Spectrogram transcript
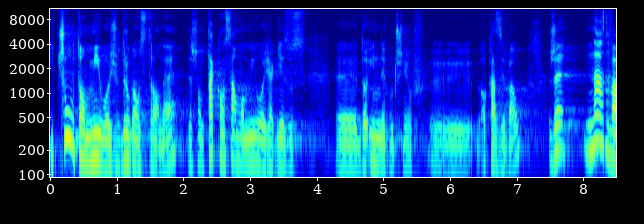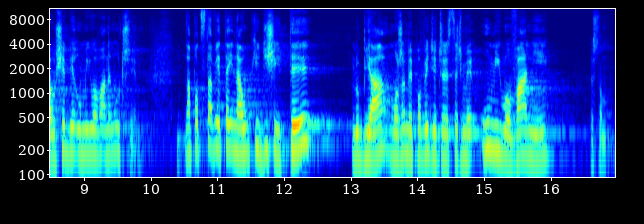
i czuł tą miłość w drugą stronę, zresztą taką samą miłość, jak Jezus y, do innych uczniów y, okazywał, że nazwał siebie umiłowanym uczniem. Na podstawie tej nauki dzisiaj ty lub ja możemy powiedzieć, że jesteśmy umiłowani, zresztą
